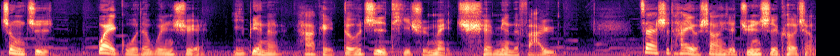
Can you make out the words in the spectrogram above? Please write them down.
政治、外国的文学，以便呢，他可以德智体群美全面的发育。再是，他有上一些军事课程，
